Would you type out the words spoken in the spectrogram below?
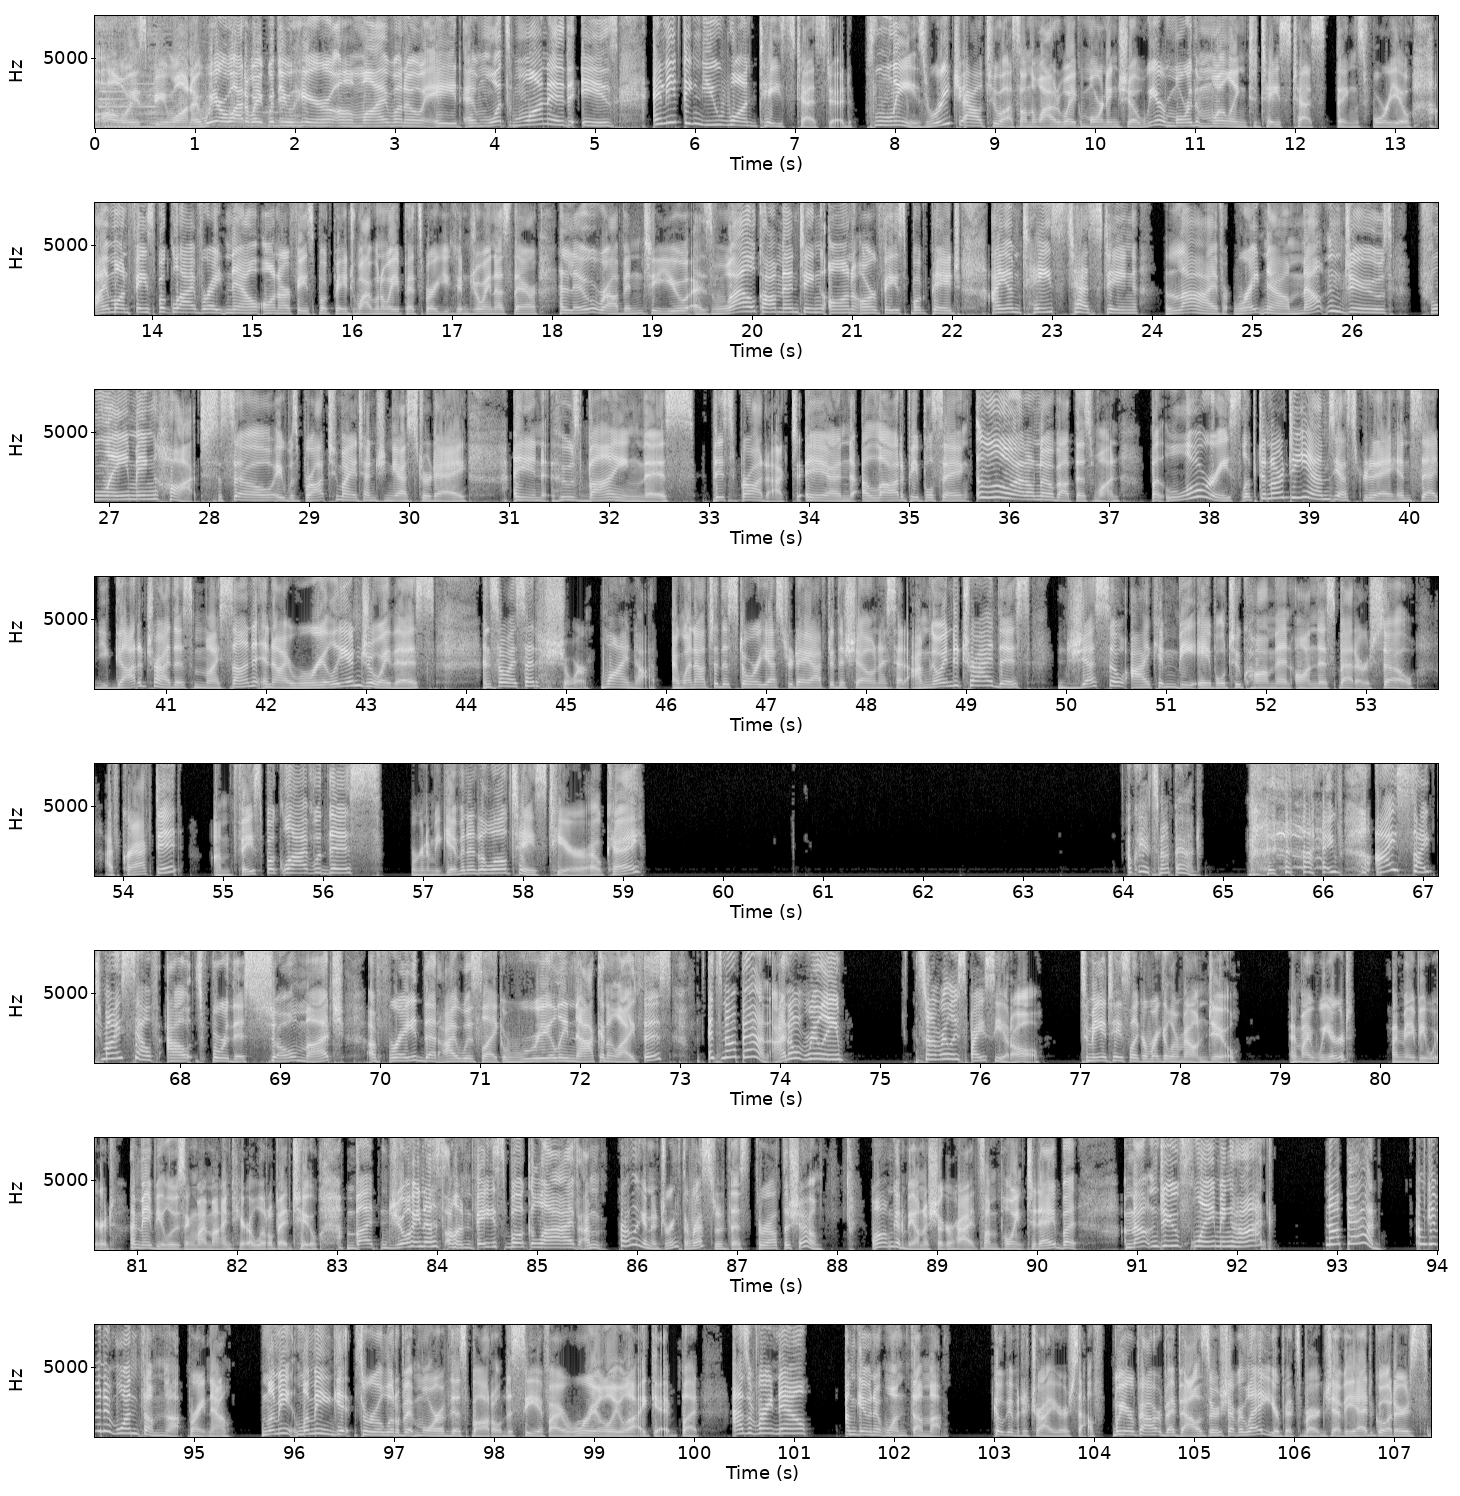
all always be wanted. We are wide awake with you here on Y108. And what's wanted is anything you want taste tested. Please reach out to us on the Wide Awake Morning Show. We are more than willing to taste test things for you. I'm on Facebook Live right now on our Facebook page, Y108 Pittsburgh. You can join us there. Hello, Robin, to you as well, commenting on our Facebook page. I am taste testing live right now Mountain Dew's Flaming Hot. So it was brought to my attention yesterday. And who's buying this? This product, and a lot of people saying, Oh, I don't know about this one. But Lori slipped in our DMs yesterday and said, You got to try this. My son and I really enjoy this. And so I said, Sure, why not? I went out to the store yesterday after the show and I said, I'm going to try this just so I can be able to comment on this better. So I've cracked it. I'm Facebook Live with this. We're going to be giving it a little taste here, okay? Okay, it's not bad. I, I psyched myself out for this so much, afraid that I was like really not going to like this. It's not bad. I don't really, it's not really spicy at all. To me, it tastes like a regular Mountain Dew. Am I weird? I may be weird. I may be losing my mind here a little bit too. But join us on Facebook Live. I'm probably going to drink the rest of this throughout the show. Well, I'm going to be on a sugar high at some point today, but Mountain Dew Flaming Hot, not bad. I'm giving it one thumb up right now. Let me let me get through a little bit more of this bottle to see if I really like it. But as of right now, I'm giving it one thumb up. Go give it a try yourself. We are powered by Bowser Chevrolet, your Pittsburgh Chevy headquarters.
